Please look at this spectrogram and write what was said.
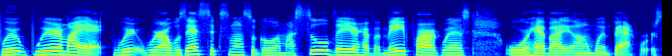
where where am I at? Where where I was at six months ago? Am I still there? Have I made progress, or have I um, went backwards?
